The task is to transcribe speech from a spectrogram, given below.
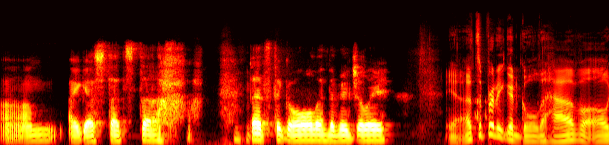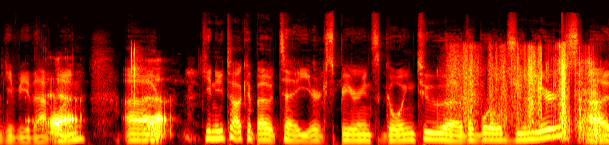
Um, I guess that's the that's the goal individually. Yeah, that's a pretty good goal to have. I'll give you that one. Uh, can you talk about uh, your experience going to uh, the World Juniors? Uh,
